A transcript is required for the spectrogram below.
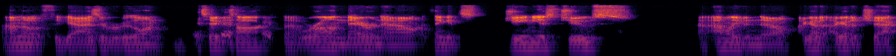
I don't know if you guys ever go on TikTok, but we're on there now. I think it's Genius Juice. I don't even know. I got I got to check.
